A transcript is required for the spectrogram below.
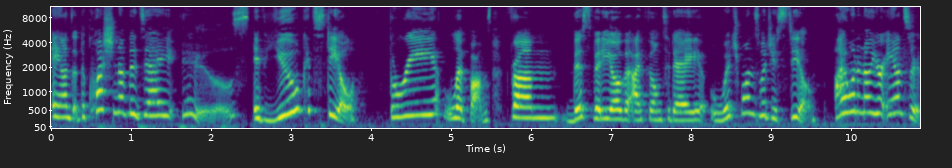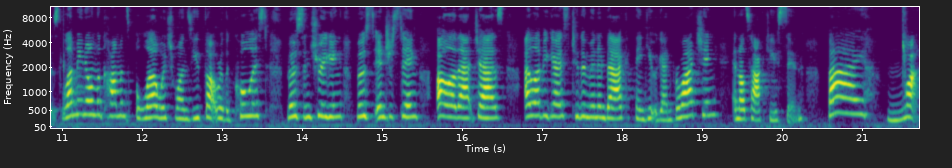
And the question of the day is, if you could steal three lip balms from this video that I filmed today. Which ones would you steal? I want to know your answers. Let me know in the comments below which ones you thought were the coolest, most intriguing, most interesting, all of that jazz. I love you guys to the moon and back. Thank you again for watching, and I'll talk to you soon. Bye! Mwah.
